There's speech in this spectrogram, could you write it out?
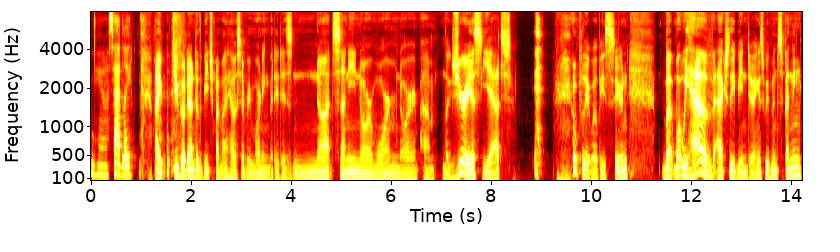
Yeah, sadly. I do go down to the beach by my house every morning, but it is not sunny nor warm nor um, luxurious yet. Hopefully, it will be soon. But what we have actually been doing is we've been spending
